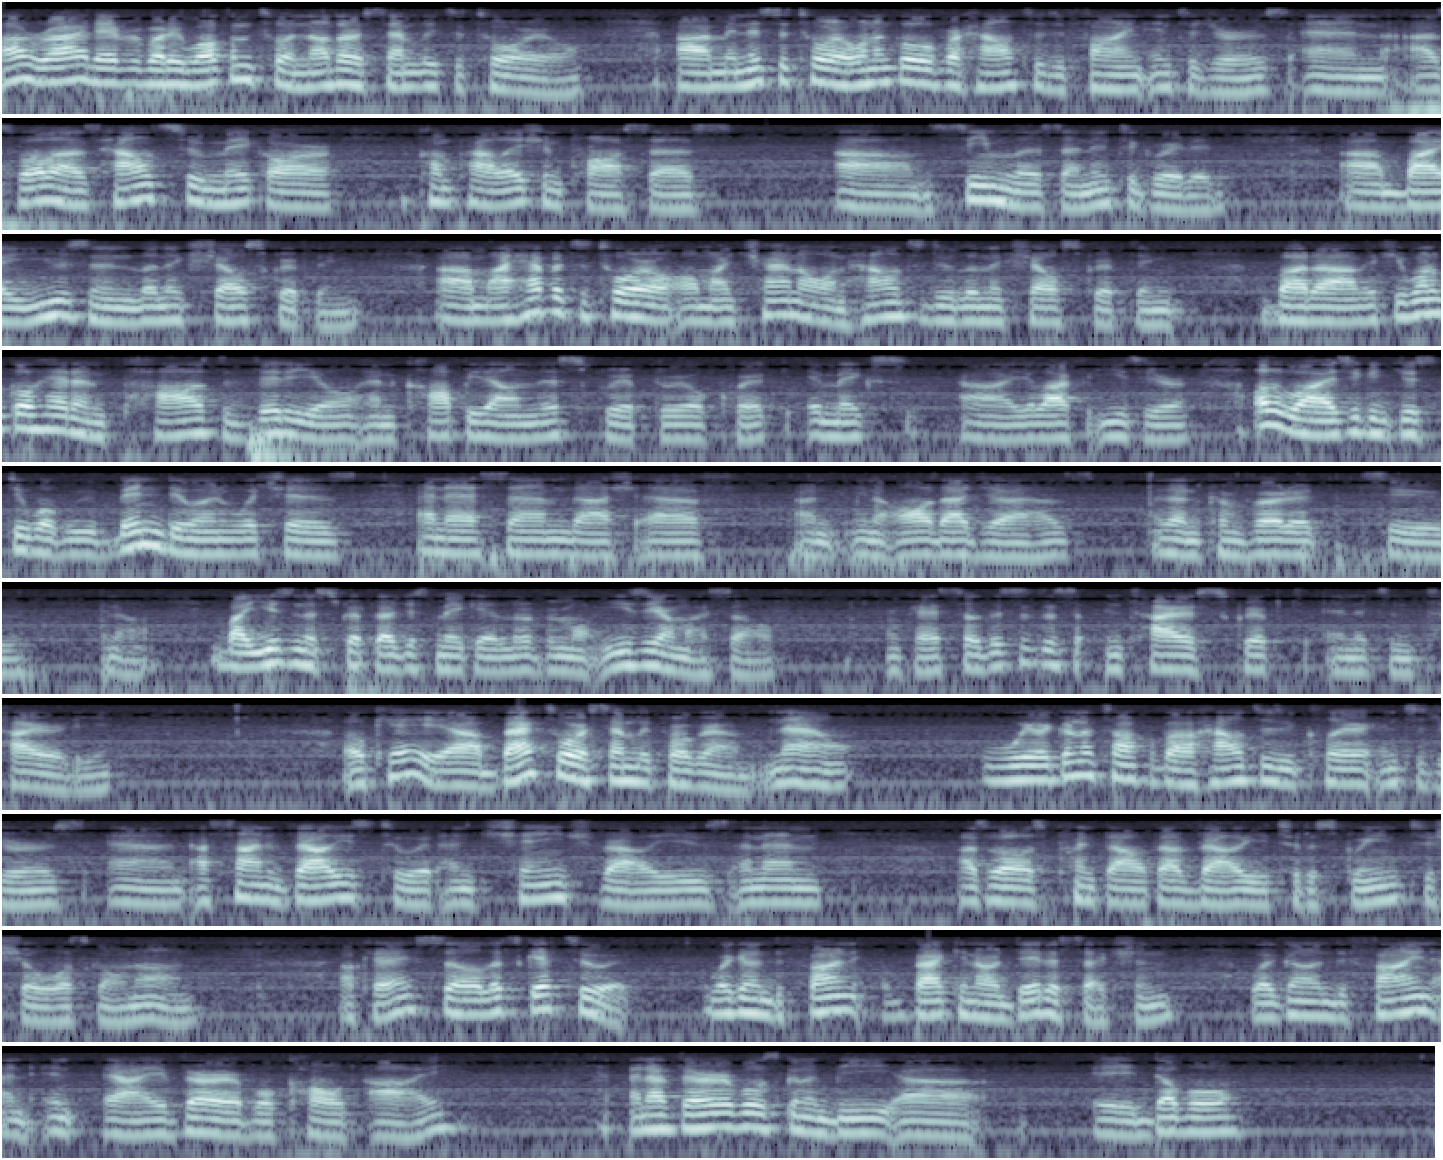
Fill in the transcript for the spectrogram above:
Alright everybody, welcome to another assembly tutorial. Um, in this tutorial I want to go over how to define integers and as well as how to make our compilation process um, seamless and integrated um, by using Linux shell scripting. Um, I have a tutorial on my channel on how to do Linux shell scripting but um, if you want to go ahead and pause the video and copy down this script real quick, it makes uh, your life easier. Otherwise, you can just do what we've been doing, which is nasm-f and you know all that jazz, and then convert it to you know by using the script, I just make it a little bit more easier on myself. Okay, so this is this entire script in its entirety. Okay, uh, back to our assembly program. Now, we're going to talk about how to declare integers and assign values to it and change values and then as well as print out that value to the screen to show what's going on. Okay, so let's get to it. We're going to define, back in our data section, we're going to define an a variable called i and that variable is going to be uh, a double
